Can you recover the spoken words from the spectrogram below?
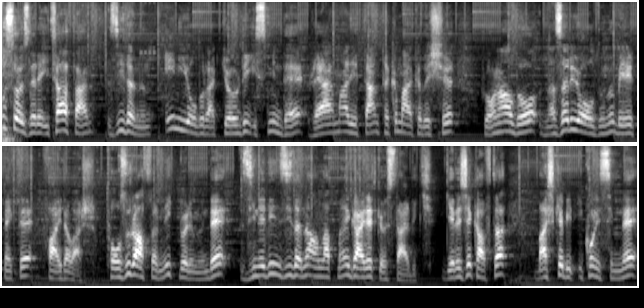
Bu sözlere ithafen Zidane'ın en iyi olarak gördüğü ismin de Real Madrid'den takım arkadaşı Ronaldo Nazario olduğunu belirtmekte fayda var. Tozlu Rafların ilk bölümünde Zinedine Zidane'ı anlatmaya gayret gösterdik. Gelecek hafta başka bir ikon isimle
